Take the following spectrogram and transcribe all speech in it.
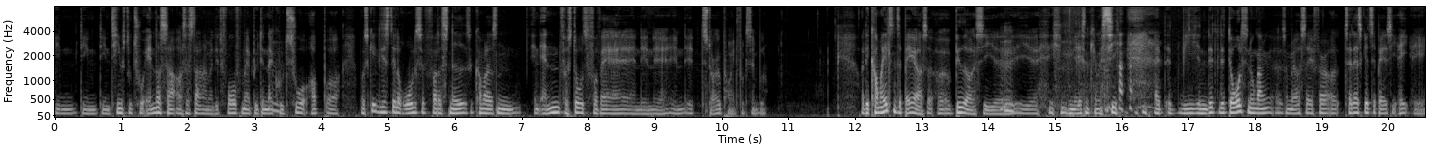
din, din, din teamstruktur ændrer sig, og så starter man lidt forfra med at bygge den der Mm. kultur op, og måske lige stille og roligt, så får der sned, så kommer der sådan en anden forståelse for, hvad er en, en, en, et story point for eksempel. Og det kommer hele tiden tilbage også, og, bider os i, mm. Mm. i, øh, i næsen, kan man sige, at, at vi er en lidt, lidt dårlige nogle gange, øh, som jeg også sagde før, at tage det skridt tilbage og sige, hey, hey, hey,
